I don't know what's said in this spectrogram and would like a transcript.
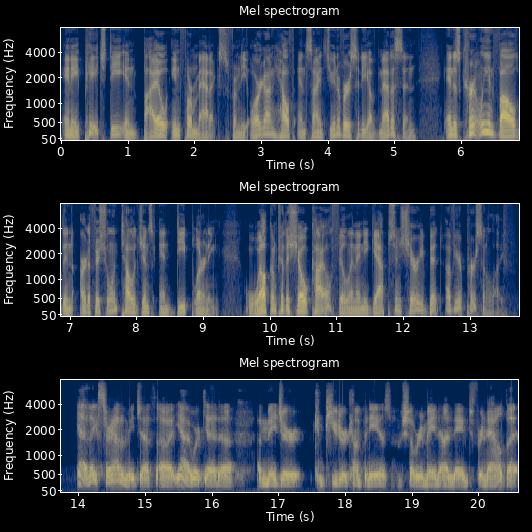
and a PhD in Bioinformatics from the Oregon Health and Science University of Medicine and is currently involved in artificial intelligence and deep learning. Welcome to the show, Kyle. Fill in any gaps and share a bit of your personal life. Yeah, thanks for having me, Jeff. Uh, yeah, I work at a, a major computer company who shall remain unnamed for now, but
